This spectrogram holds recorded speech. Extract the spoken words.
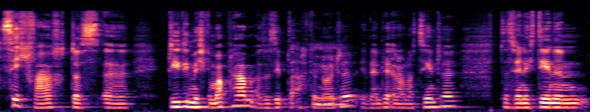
zigfach, dass äh, die, die mich gemobbt haben, also siebte, achte, neunte, eventuell auch noch zehnte, dass wenn ich denen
